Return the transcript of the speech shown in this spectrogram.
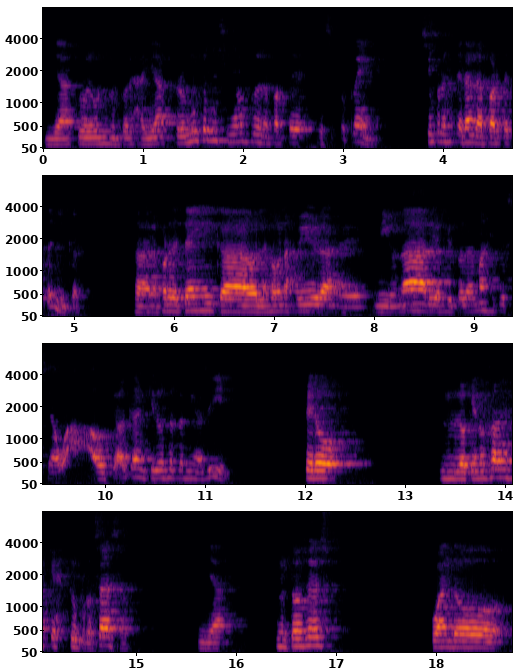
ya tuve algunos mentores allá, pero nunca me enseñaron sobre la parte de psicotraining. Siempre era la parte técnica. O sea, la parte técnica, les daba unas vibras de millonarios y todo lo demás, y yo decía, wow, qué bacán, quiero ser también así. Pero lo que no saben es que es tu proceso. ¿ya? Entonces, cuando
